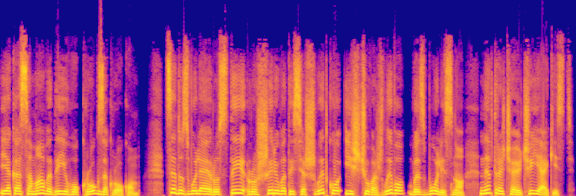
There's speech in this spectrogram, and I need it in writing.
яка сама веде його крок за кроком. Це дозволяє рости, розширюватися швидко і, що важливо, безболісно, не втрачаючи якість.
